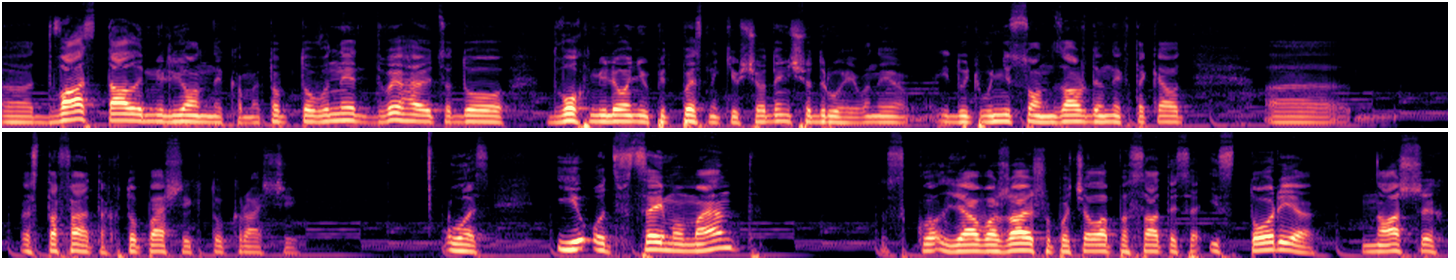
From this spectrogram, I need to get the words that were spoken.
е, два стали мільйонниками. Тобто вони двигаються до 2 мільйонів підписників, що один, що другий. Вони йдуть в унісон. Завжди в них таке от е, естафета, хто перший, хто кращий. Ось. І от в цей момент я вважаю, що почала писатися історія наших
